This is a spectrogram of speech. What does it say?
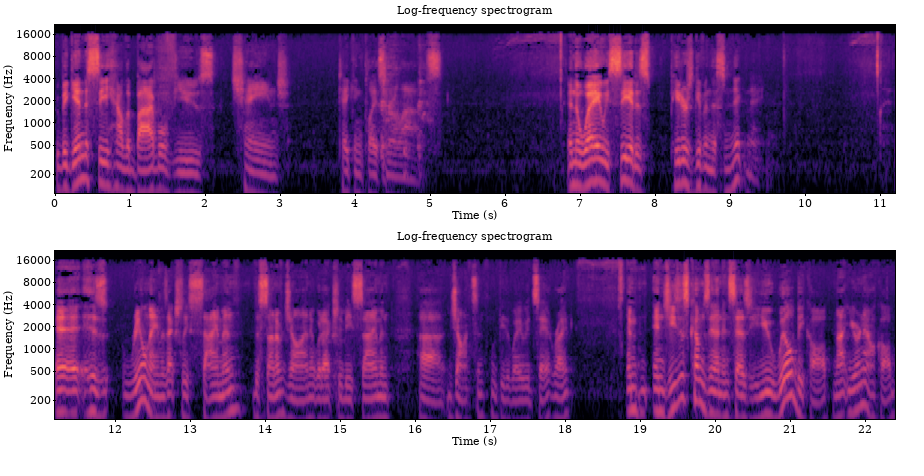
we begin to see how the Bible views change taking place in our lives. And the way we see it is Peter's given this nickname. Uh, his real name is actually Simon, the son of John. It would actually be Simon uh, Johnson, would be the way we'd say it, right? And, and Jesus comes in and says, You will be called, not you're now called,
